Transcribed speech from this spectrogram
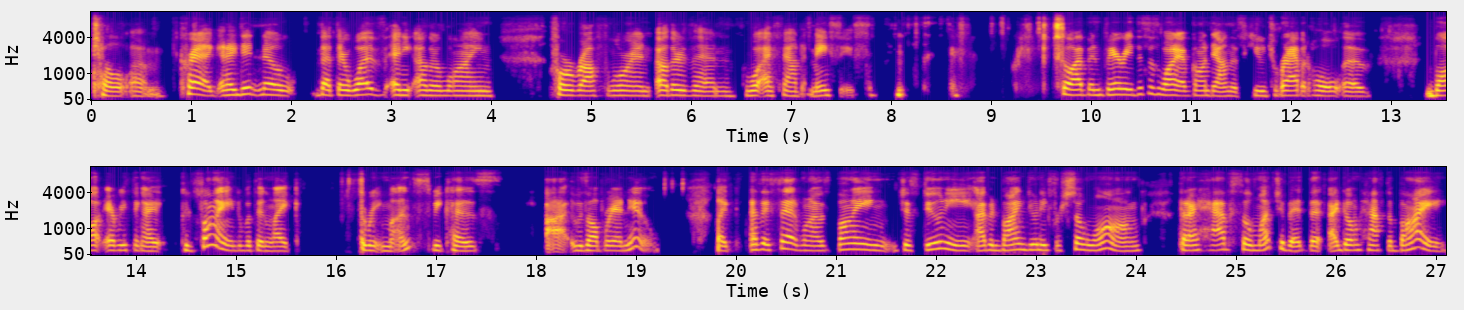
till um, Craig, and I didn't know that there was any other line for Ralph Lauren other than what I found at Macy's. so I've been very. This is why I've gone down this huge rabbit hole of bought everything I could find within like three months because uh, it was all brand new. Like as I said, when I was buying just Dooney, I've been buying Dooney for so long that I have so much of it that I don't have to buy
